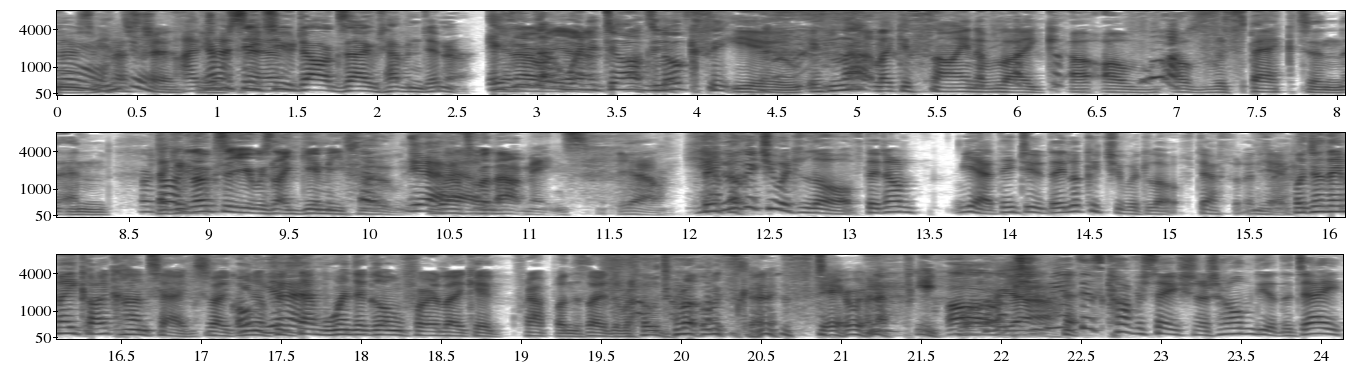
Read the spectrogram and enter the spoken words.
there's a question. interesting. I You ever see two dogs out having dinner? Isn't know, that yeah. when a dog That's- looks at you? Isn't that like a sign of like uh, of of respect and and A like dog if- looks at you as like, "Gimme food." Yeah. that's what that means. Yeah. They look at you with love. They don't. Yeah, they do. They look at you with love. Definitely. Yeah. But do they make eye contact? Like, you Oh, know, for yeah. example, when they're going for like a crap on the side of the road, they're always kind of staring at oh, people. Oh, Actually, yeah. we had this conversation at home the other day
